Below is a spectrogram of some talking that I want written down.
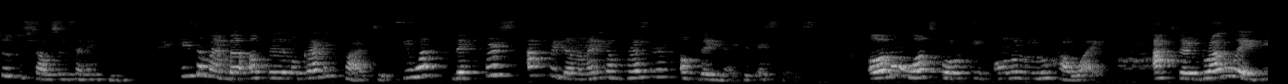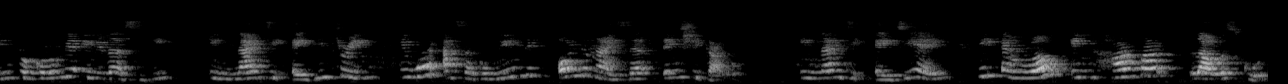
to 2017. He's a member of the Democratic Party. He was the President of the United States. Obama was born in Honolulu, Hawaii. After graduating from Columbia University in 1983, he worked as a community organizer in Chicago. In 1988, he enrolled in Harvard Law School.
